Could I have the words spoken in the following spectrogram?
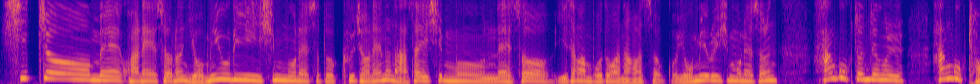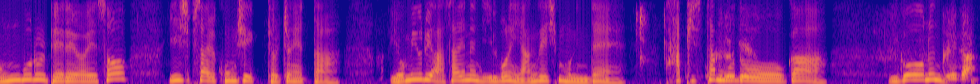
시점에 관해서는 요미우리 신문에서도 그 전에는 아사히 신문에서 이상한 보도가 나왔었고 요미우리 신문에서는 한국 전쟁을 한국 정부를 배려해서 24일 공식 결정했다. 요미우리 아사히는 일본의 양대 신문인데 다 비슷한 그러게요. 보도가 이거는 그러니까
